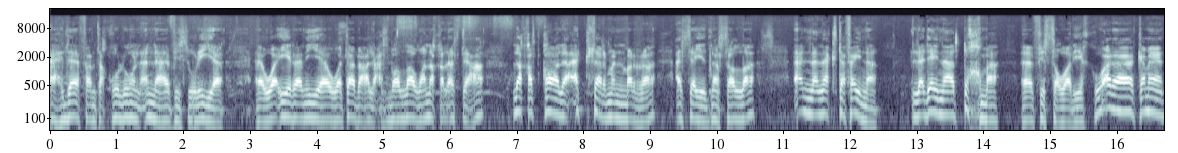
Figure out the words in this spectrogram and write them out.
اهدافا تقولون أنها في سوريا آه وإيرانية وتابعة لحزب الله ونقل أسلحة. لقد قال أكثر من مرة السيد نصر الله أننا اكتفينا لدينا تخمة آه في الصواريخ. وأنا كمان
